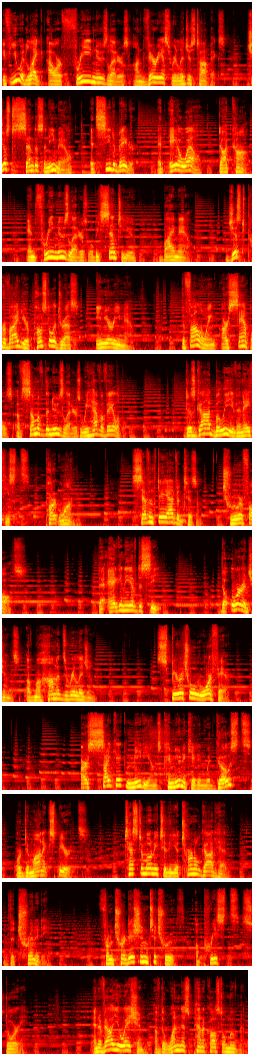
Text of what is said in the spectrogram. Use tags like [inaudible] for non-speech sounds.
If you would like our free newsletters on various religious topics, just send us an email at cdebater at aol.com and free newsletters will be sent to you by mail. Just provide your postal address in your email. The following are samples of some of the newsletters we have available. Does God Believe in Atheists? Part 1. Seventh day Adventism True or False? The Agony of Deceit. The Origins of Muhammad's Religion. Spiritual Warfare. Are psychic mediums communicating with ghosts or demonic spirits? Testimony to the eternal Godhead, the Trinity. From Tradition to Truth, a priest's story. An evaluation of the Oneness Pentecostal movement.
